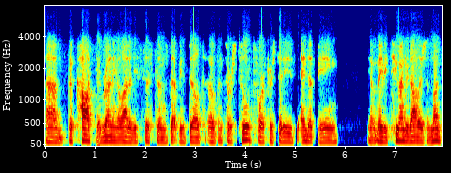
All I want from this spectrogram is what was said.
um, the cost of running a lot of these systems that we've built open source tools for for cities end up being, you know, maybe $200 a month,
